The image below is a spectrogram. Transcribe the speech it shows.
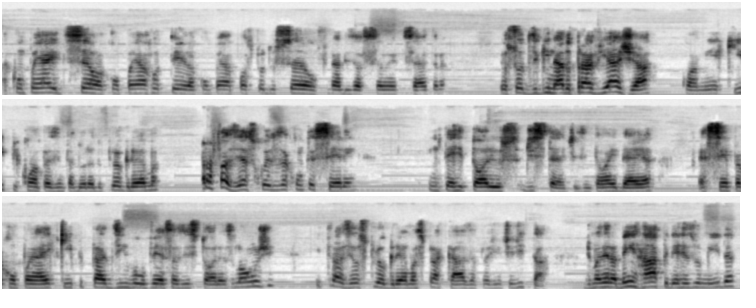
acompanhar a edição, acompanhar roteiro, acompanhar pós-produção, finalização, etc. Eu sou designado para viajar com a minha equipe, com a apresentadora do programa, para fazer as coisas acontecerem em territórios distantes. Então a ideia é sempre acompanhar a equipe para desenvolver essas histórias longe e trazer os programas para casa para a gente editar. De maneira bem rápida e resumida,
